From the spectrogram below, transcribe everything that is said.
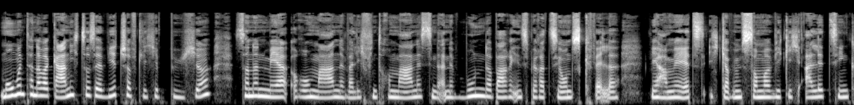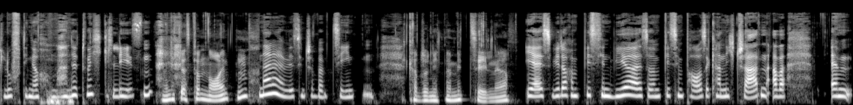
Momentan aber gar nicht so sehr wirtschaftliche Bücher, sondern mehr Romane, weil ich finde, Romane sind eine wunderbare Inspirationsquelle. Wir haben ja jetzt, ich glaube, im Sommer wirklich alle zehn Kluftinger Romane durchgelesen. Nicht erst beim neunten? Nein, nein, wir sind schon beim zehnten. Ich kann schon nicht mehr mitzählen, ja. Ja, es wird auch ein bisschen wir, also ein bisschen Pause kann nicht schaden, aber ähm,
